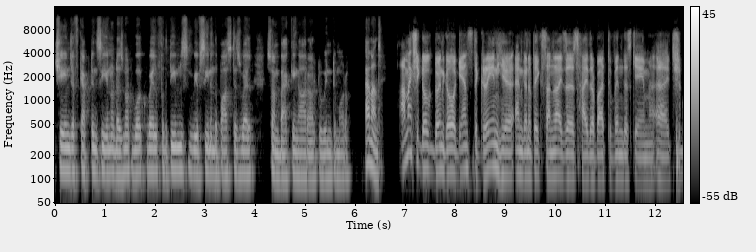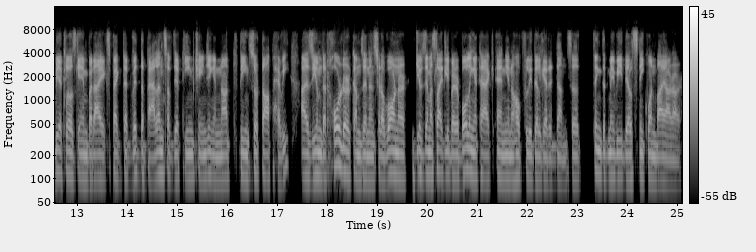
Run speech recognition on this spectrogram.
change of captaincy, you know, does not work well for the teams. We've seen in the past as well. So I'm backing RR to win tomorrow. Anand. I'm actually go, going to go against the grain here and going to pick Sunrisers Hyderabad to win this game. Uh, it should be a close game, but I expect that with the balance of their team changing and not being so top heavy, I assume that Holder comes in instead of Warner, gives them a slightly better bowling attack, and you know hopefully they'll get it done. So think that maybe they'll sneak one by RR.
